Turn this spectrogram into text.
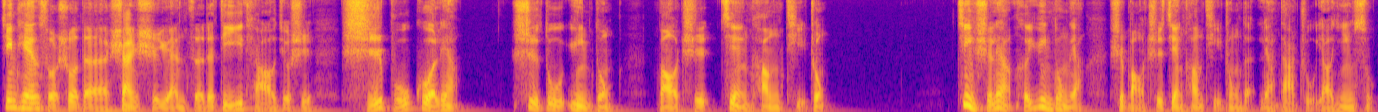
今天所说的膳食原则的第一条就是食不过量，适度运动，保持健康体重。进食量和运动量是保持健康体重的两大主要因素。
